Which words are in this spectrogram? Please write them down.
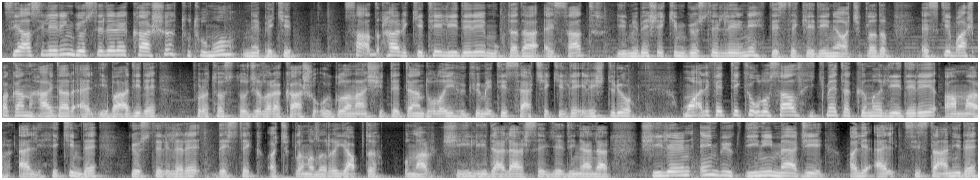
Siyasilerin gösterilere karşı tutumu ne peki? Sadr Hareketi lideri Muktada Esad 25 Ekim gösterilerini desteklediğini açıkladı. Eski Başbakan Haydar el-İbadi de protestoculara karşı uygulanan şiddetten dolayı hükümeti sert şekilde eleştiriyor. Muhalefetteki ulusal hikmet akımı lideri Ammar el-Hekim de gösterilere destek açıklamaları yaptı. Bunlar Şii liderler sevgili dinleyenler. Şiilerin en büyük dini merci Ali el-Sistani de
